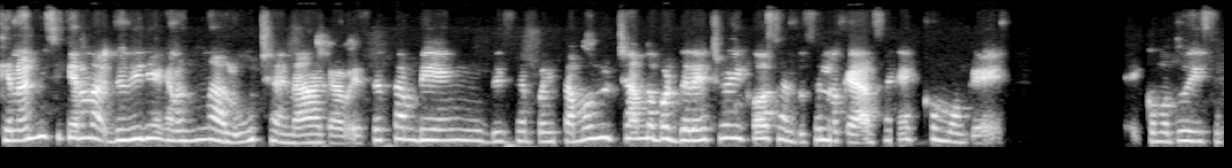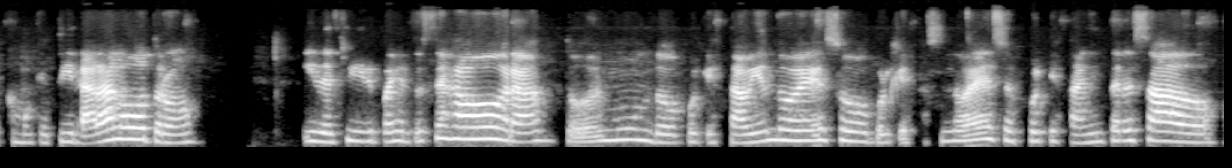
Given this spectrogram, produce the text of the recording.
que no es ni siquiera una, yo diría que no es una lucha y nada, que a veces también dicen, pues estamos luchando por derechos y cosas, entonces lo que hacen es como que, como tú dices, como que tirar al otro y decir, pues entonces ahora todo el mundo, porque está viendo eso, porque está haciendo eso, es porque están interesados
